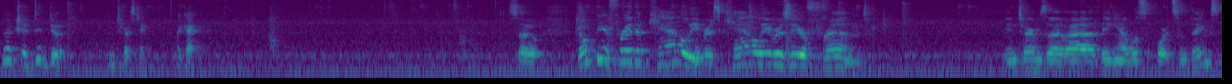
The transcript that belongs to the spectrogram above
no, actually, I did do it. Interesting. Okay. So don't be afraid of cantilevers. Cantilevers are your friend in terms of uh, being able to support some things.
